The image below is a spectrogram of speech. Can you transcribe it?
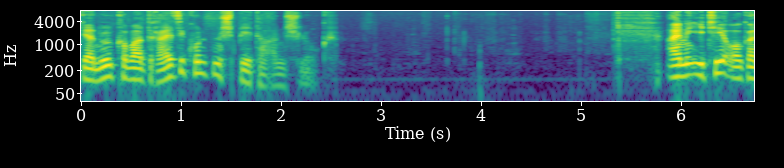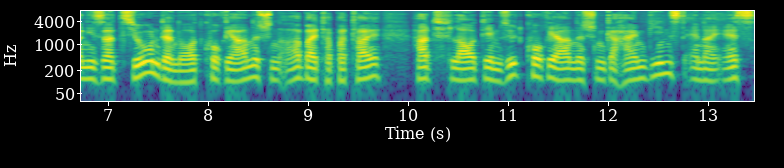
der 0,3 Sekunden später anschlug. Eine IT-Organisation der nordkoreanischen Arbeiterpartei hat laut dem südkoreanischen Geheimdienst NIS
